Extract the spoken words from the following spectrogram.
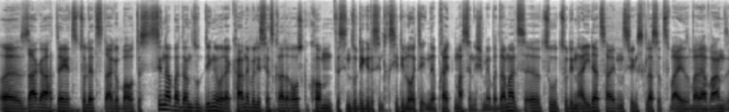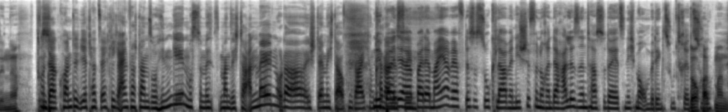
Äh, Saga hat er jetzt zuletzt da gebaut. Das sind aber dann so Dinge, oder Carnival ist jetzt gerade rausgekommen, das sind so Dinge, das interessiert die Leute in der breiten Masse nicht mehr. Aber damals äh, zu, zu den AIDA-Zeiten, Sphinx Klasse 2, das war der Wahnsinn. Ne? Das, Und da konntet ihr tatsächlich einfach dann so hingehen? Musste man sich da anmelden oder ich stelle mich da auf den Deich und Nee, kann bei alles der, sehen? bei der Meierwerft ist es so klar, wenn die Schiffe noch in der Halle sind, hast du da jetzt nicht mal unbedingt Zutritt doch, zu. hat man.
